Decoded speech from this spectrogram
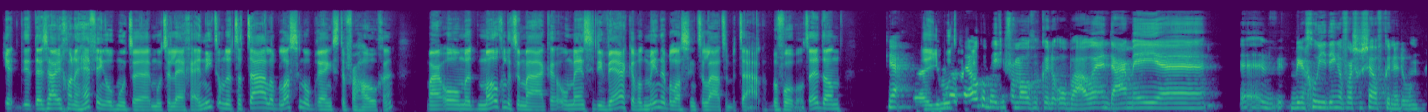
Je, daar zou je gewoon een heffing op moeten, moeten leggen. En niet om de totale belastingopbrengst te verhogen. Maar om het mogelijk te maken om mensen die werken wat minder belasting te laten betalen. Bijvoorbeeld. Hè? Dan, ja, uh, je moet ook een beetje vermogen kunnen opbouwen. En daarmee uh, uh, weer goede dingen voor zichzelf kunnen doen.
